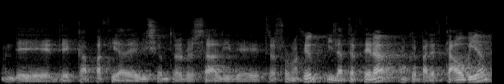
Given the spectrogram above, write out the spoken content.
de capacidad de visión transversal y de transformación. Y la tercera, aunque parezca obvia,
